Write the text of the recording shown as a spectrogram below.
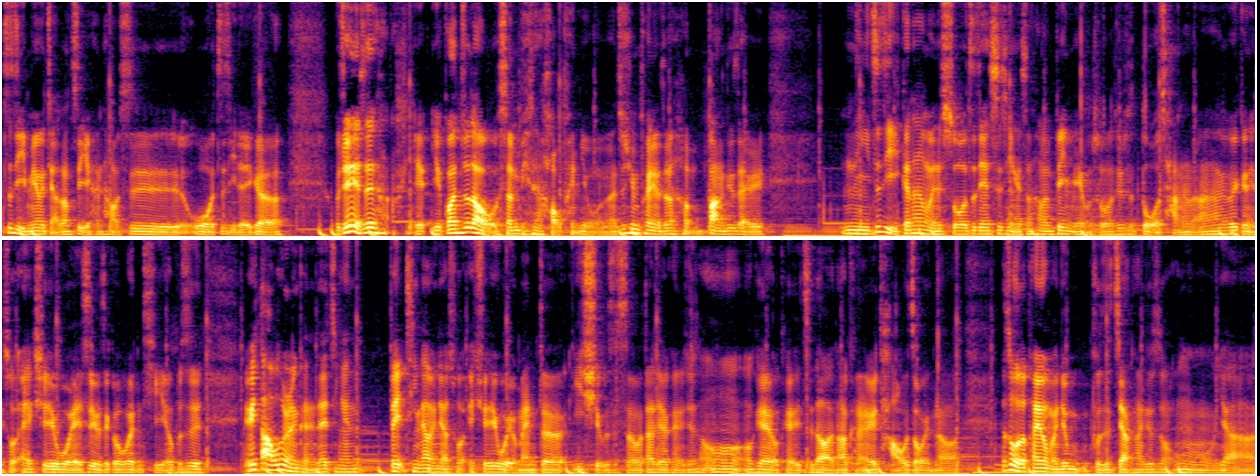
自己没有假装自己很好，是我自己的一个，我觉得也是也也关注到我身边的好朋友们，这群朋友真的很棒，就在于你自己跟他们说这件事情的时候，他们并没有说就是躲藏了，他会跟你说，哎，其实我也是有这个问题，而不是因为大部分人可能在今天被听到人家说，哎，其实我有 mental issues 的时候，大家可能就说，哦，OK OK，知道，然后可能会逃走，你知道吗？但是我的朋友们就不是这样，他就说，嗯呀，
